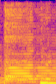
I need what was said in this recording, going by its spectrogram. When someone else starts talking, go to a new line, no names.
बात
